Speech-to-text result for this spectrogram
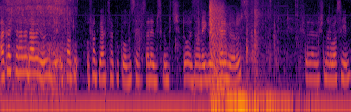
Arkadaşlar hemen devam ediyoruz. Ufak, ufak bir aksaklık oldu. Seslerde bir sıkıntı çıktı. O yüzden orayı gösteremiyoruz. Şöyle hemen şunları basayım.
